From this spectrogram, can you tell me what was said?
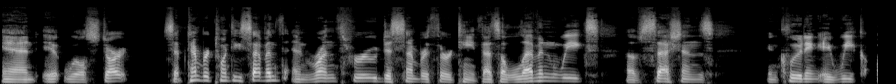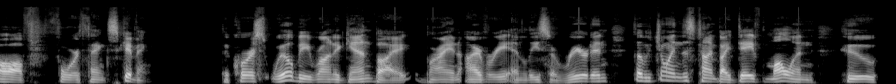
and it will start September 27th and run through December 13th. That's 11 weeks of sessions including a week off for Thanksgiving. The course will be run again by Brian Ivory and Lisa Reardon. They'll be joined this time by Dave Mullen, who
